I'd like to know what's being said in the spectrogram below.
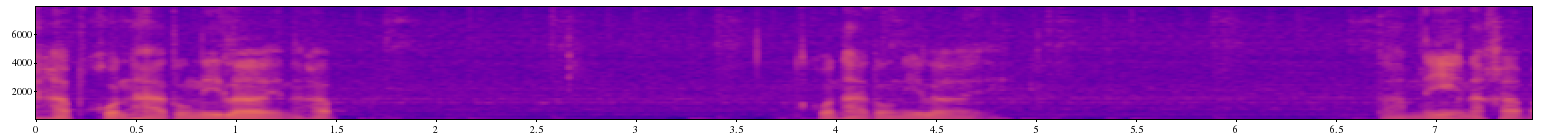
นะครับ ค้นหาตรงนี้เลยนะครับ ค้นหาตรงนี้เลย ตามนี้นะครับ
